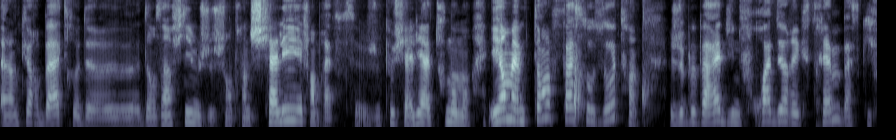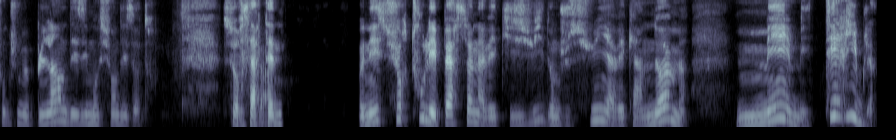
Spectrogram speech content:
un cœur battre dans un film, je, suis en train de chialer, enfin bref, je peux chialer à tout moment. Et en même temps, face aux autres, je peux paraître d'une froideur extrême parce qu'il faut que je me blinde des émotions des autres. Sur certaines personnes, surtout les personnes avec qui je vis, donc je suis avec un homme, mais, mais terrible,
